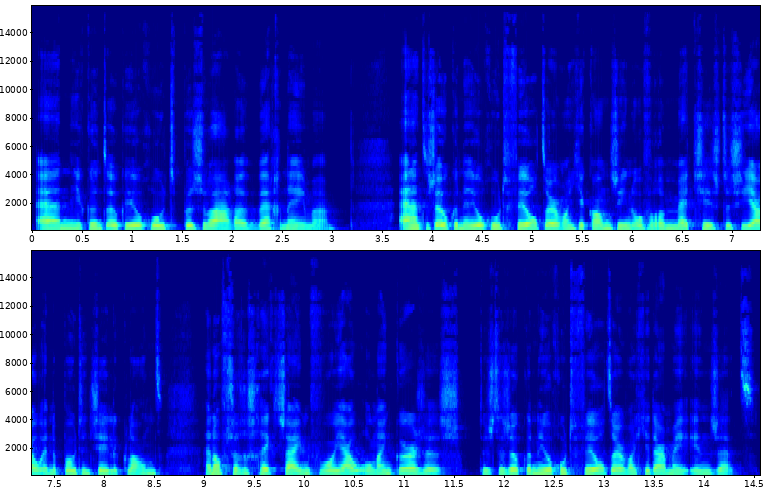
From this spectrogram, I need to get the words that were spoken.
en je kunt ook heel goed bezwaren wegnemen. En het is ook een heel goed filter, want je kan zien of er een match is tussen jou en de potentiële klant en of ze geschikt zijn voor jouw online cursus. Dus het is ook een heel goed filter wat je daarmee inzet.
